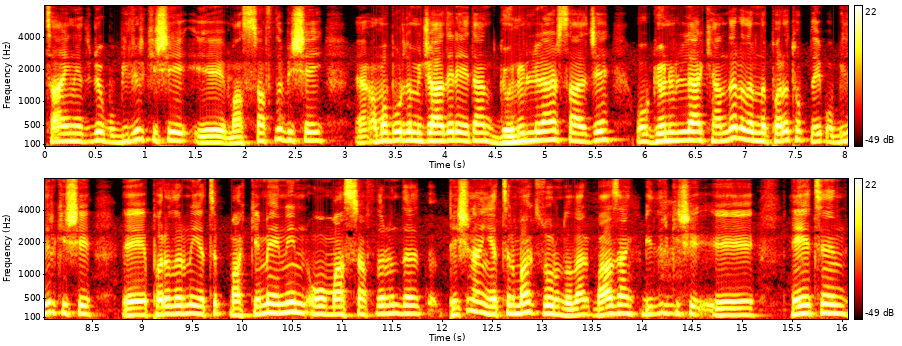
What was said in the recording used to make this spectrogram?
tayin ediliyor. Bu bilirkişi e, masraflı bir şey. E, ama burada mücadele eden gönüllüler sadece o gönüllüler kendi aralarında para toplayıp o bilirkişi e, paralarını yatıp mahkemenin o masraflarını da peşinen yatırmak zorundalar. Bazen bilirkişi e, heyetinin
